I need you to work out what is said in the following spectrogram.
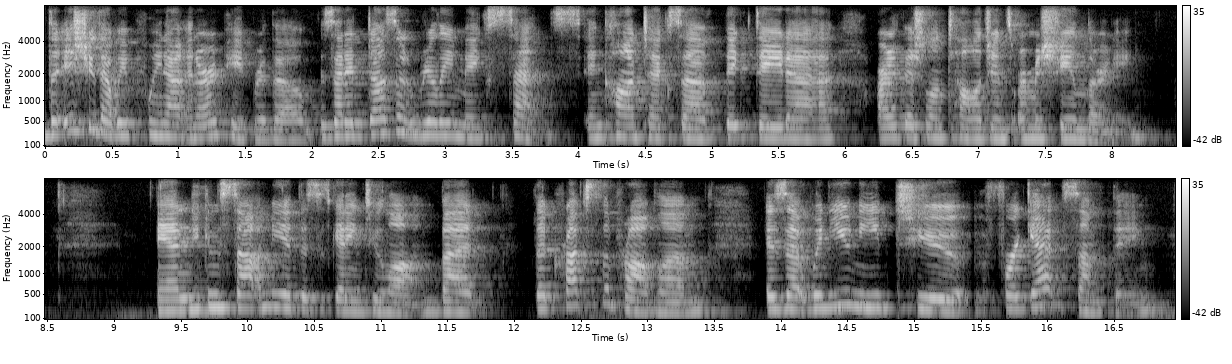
The issue that we point out in our paper, though, is that it doesn't really make sense in context of big data, artificial intelligence, or machine learning. And you can stop me if this is getting too long, but the crux of the problem is that when you need to forget something,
